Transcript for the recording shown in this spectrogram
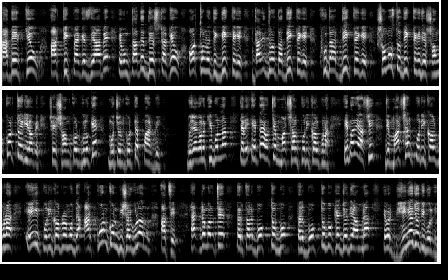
তাদেরকেও আর্থিক প্যাকেজ দেওয়া হবে এবং তাদের দেশটাকেও অর্থনৈতিক দিক থেকে, দারিদ্রতার দিক থেকে, ক্ষুধার দিক থেকে, সমস্ত দিক থেকে যে সংকট তৈরি হবে, সেই সংকটগুলোকে মোচন করতে পারবে। বোঝা গেল কি বললাম? তাহলে এটা হচ্ছে মার্শাল পরিকল্পনা। এবারে আসি যে মার্শাল পরিকল্পনা, এই পরিকল্পনার মধ্যে আর কোন কোন বিষয়গুলো আছে? এক নম্বর হচ্ছে, তাহলে তাহলে বক্তব্য, তাহলে বক্তব্যকে যদি আমরা এবার ভেঙে যদি বলি,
